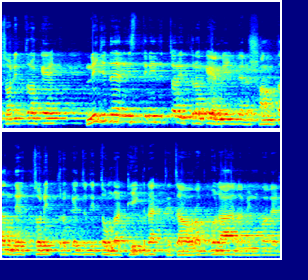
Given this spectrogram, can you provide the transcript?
চরিত্রকে, নিজেদের স্ত্রীর চরিত্রকে, নিজেদের সন্তানদের চরিত্রকে যদি তোমরা ঠিক রাখতে চাও, রব্বুল আলামিন বলেন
